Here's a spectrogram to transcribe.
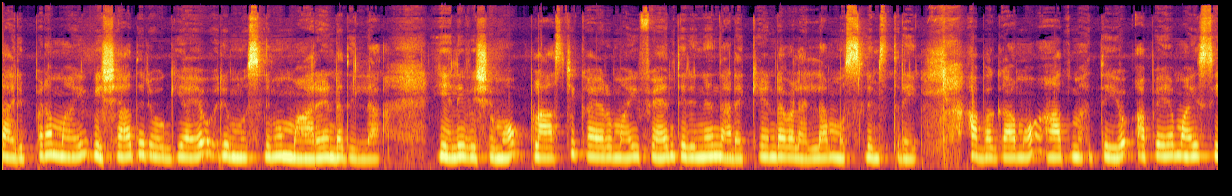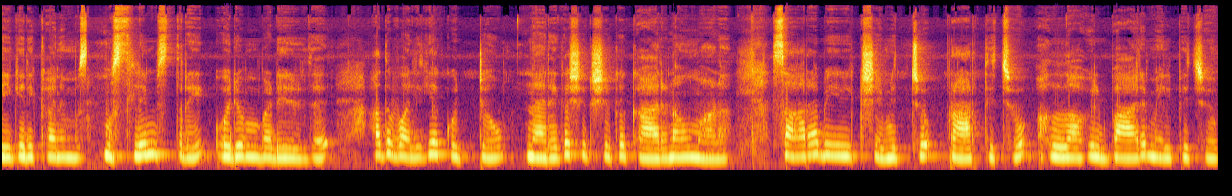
തരിപ്പണമായി വിഷാദ രോഗിയായ ഒരു മുസ്ലിമും മാറേണ്ടതില്ല. എലി വിഷമോ പ്ലാസ്റ്റിക് കയറുമായി ഫാൻ തിരിഞ്ഞ് നടക്കേണ്ടവളല്ല മുസ്ലിം സ്ത്രീ. അപകാമോ ആത്മഹത്യയോ അഭയമായി സ്വീകരിക്കാനും മുസ്ലിം സ്ത്രീ ഒരുമ്പടരുത്. അത് വലിയ കുറ്റവും നരകശിക്ഷയ്ക്ക് കാരണവുമാണ്. സാറ ബീവി ക്ഷമിച്ചു പ്രാർത്ഥിച്ചു അള്ളാഹുവിൽ ഭാരമേൽപ്പിച്ചു.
